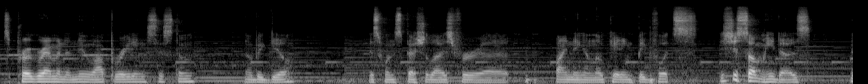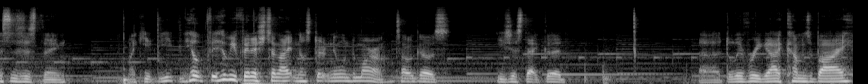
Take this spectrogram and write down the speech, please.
He's programming a new operating system. No big deal. This one's specialized for uh, finding and locating Bigfoots. It's just something he does. This is his thing. Like he, he he'll he'll be finished tonight and he'll start a new one tomorrow. That's how it goes. He's just that good. Uh, delivery guy comes by,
